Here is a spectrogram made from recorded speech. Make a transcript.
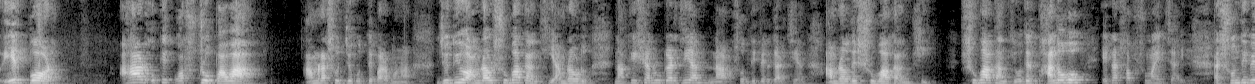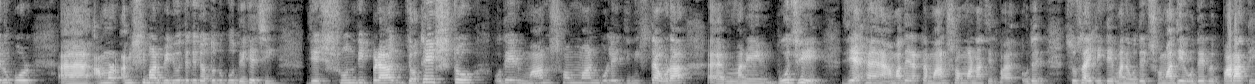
এরপর আর ওকে কষ্ট পাওয়া আমরা সহ্য করতে পারব না। যদিও আমরা ওর শুভাকাঙ্ক্ষী। আমরা ওর না কৃষাণুর গার্জিয়ান না সন্দীপের গার্জিয়ান আমরা ওদের শুভাকাঙ্ক্ষী। শুভাকাঙ্ক্ষী, ওদের ভালো হোক, এটা সব সময় চাই। আর সন্দীপের উপর আমার, আমি সীমার ভিডিও থেকে যতটুকু দেখেছি, যে সন্দীপরা যথেষ্ট ওদের মান সম্মান বলে জিনিসটা ওরা মানে বোঝে, যে হ্যাঁ আমাদের একটা মান সম্মান আছে ওদের সোসাইটিতে মানে ওদের সমাজে, ওদের পাড়াতে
